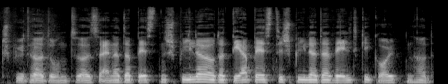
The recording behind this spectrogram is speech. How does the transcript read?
gespielt hat und als einer der besten Spieler oder der beste Spieler der Welt gegolten hat.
